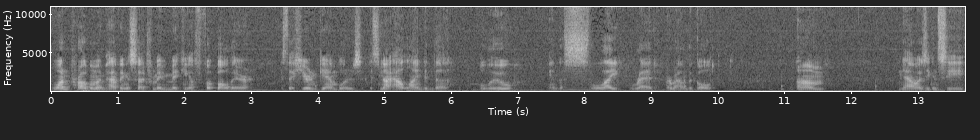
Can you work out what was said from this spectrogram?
One problem I'm having, aside from maybe making a football there, is that here in Gamblers, it's not outlined in the blue and the slight red around the gold. Um, now, as you can see,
